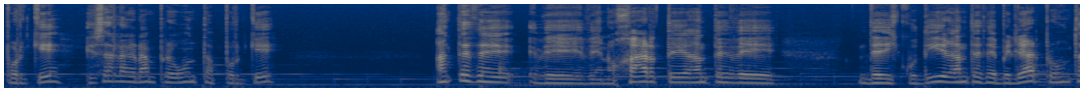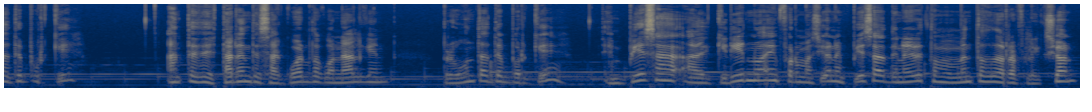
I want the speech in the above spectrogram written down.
por qué. Esa es la gran pregunta, ¿por qué? Antes de, enojarte, antes de, de discutir, antes de pelear, pregúntate por qué. Antes de estar en desacuerdo con alguien, pregúntate por qué. Empieza a adquirir nueva información, empieza a tener estos momentos de reflexión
